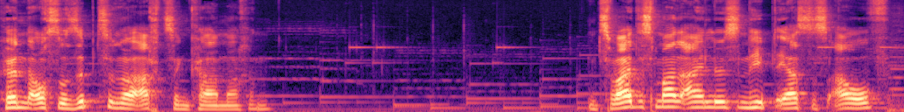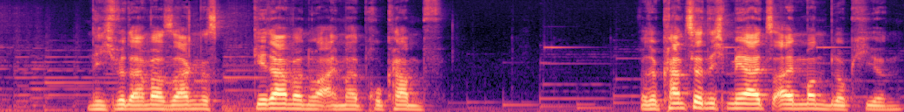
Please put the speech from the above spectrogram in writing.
Können auch so 17 oder 18k machen. Ein zweites Mal einlösen hebt erstes auf. Nee, ich würde einfach sagen, das geht einfach nur einmal pro Kampf. Weil du kannst ja nicht mehr als einen Mon blockieren.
